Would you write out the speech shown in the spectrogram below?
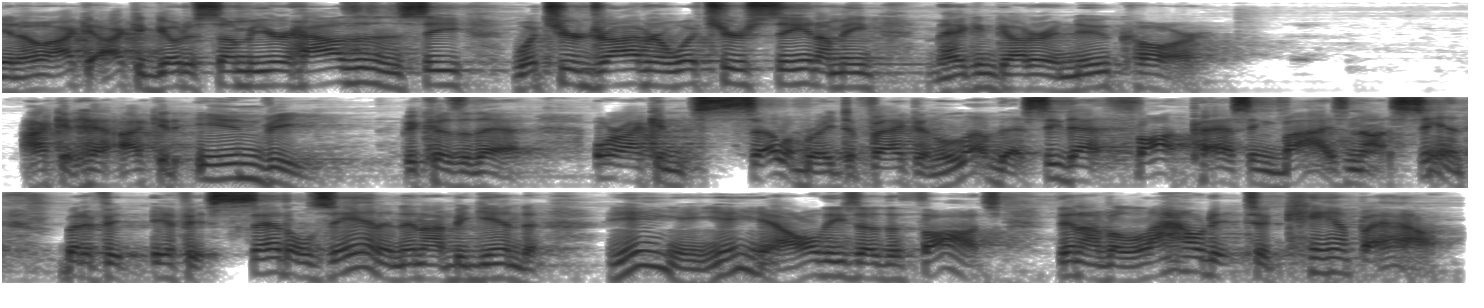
You know, I could, I could go to some of your houses and see what you're driving or what you're seeing. I mean, Megan got her a new car. I could ha- I could envy because of that. Or I can celebrate the fact and love that. See, that thought passing by is not sin. But if it if it settles in and then I begin to, yeah, yeah, yeah, yeah, all these other thoughts, then I've allowed it to camp out.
